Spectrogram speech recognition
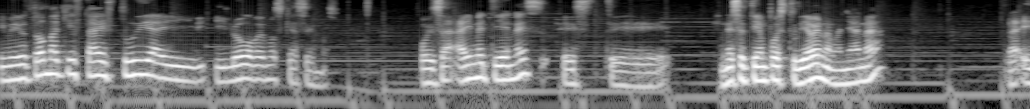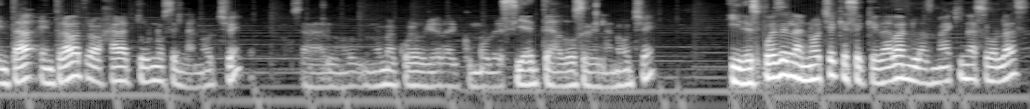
Y me dijo, toma, aquí está, estudia y, y luego vemos qué hacemos. Pues ahí me tienes. Este, en ese tiempo estudiaba en la mañana, entraba a trabajar a turnos en la noche, o sea, no, me acuerdo, era como de 7 a 12 de la noche y después de la noche que se quedaban las máquinas solas,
